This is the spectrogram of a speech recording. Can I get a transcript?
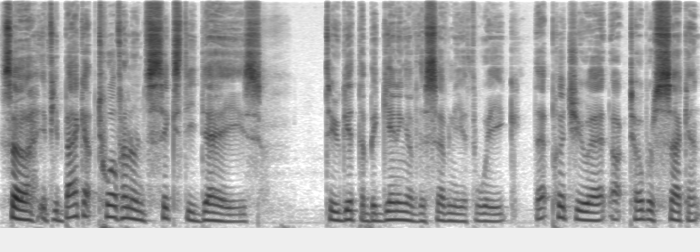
so if you back up 1260 days to get the beginning of the 70th week, that puts you at October 2nd,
